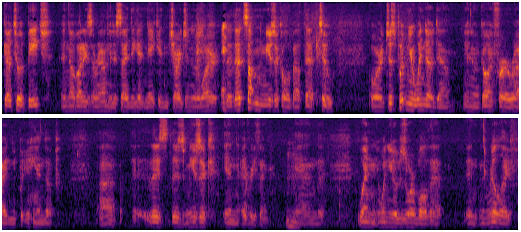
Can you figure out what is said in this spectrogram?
go to a beach and nobody's around, you decide to get naked and charge into the water. th- that's something musical about that too. Or just putting your window down, you know, going for a ride and you put your hand up. Uh, there's there's music in everything, Mhm. and uh, when when you absorb all that in, in real life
